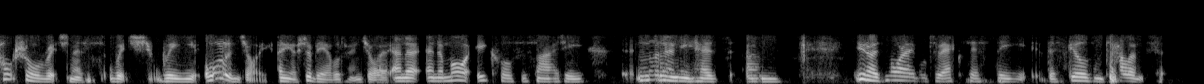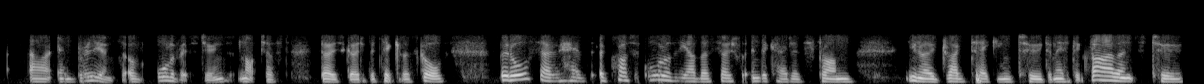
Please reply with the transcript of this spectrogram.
cultural richness which we all enjoy and you know, should be able to enjoy. And a, and a more equal society not only has um, you know, is more able to access the, the skills and talents uh, and brilliance of all of its students, not just those who go to particular schools, but also has across all of the other social indicators from, you know, drug taking to domestic violence to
